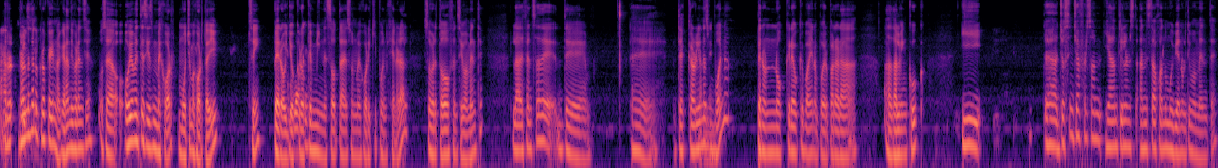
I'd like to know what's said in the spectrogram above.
Ajá, Realmente sí, no creo que haya una gran diferencia. O sea, obviamente sí es mejor, mucho mejor Teddy. Sí. Pero yo creo que Minnesota es un mejor equipo en general, sobre todo ofensivamente. La defensa de, de, eh, de Carolina es buena, pero no creo que vayan a poder parar a, a Dalvin Cook. Y uh, Justin Jefferson y Adam Thielen han estado jugando muy bien últimamente.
